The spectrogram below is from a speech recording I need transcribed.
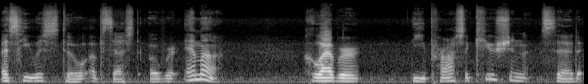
as he was still obsessed over Emma. However, the prosecution said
